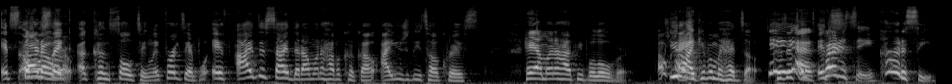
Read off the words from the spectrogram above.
it's Start almost over. like a consulting. Like for example, if I decide that I want to have a cookout, I usually tell Chris, "Hey, I'm gonna have people over." You know, I give him a heads up. Yeah, yeah, it's- courtesy. Courtesy.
